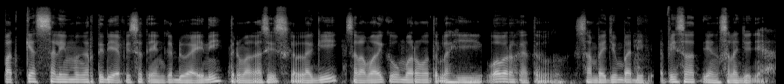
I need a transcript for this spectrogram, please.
podcast saling mengerti di episode yang kedua ini. Terima kasih sekali lagi. Assalamualaikum warahmatullahi wabarakatuh. Sampai jumpa di episode yang selanjutnya.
